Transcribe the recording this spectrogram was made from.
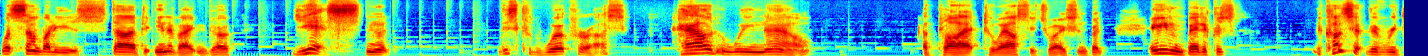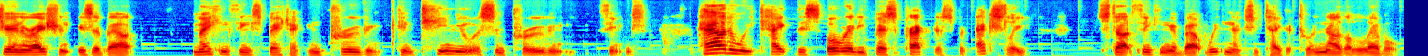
what somebody has started to innovate and go, yes, you know, this could work for us. How do we now apply it to our situation? But even better, because the concept of regeneration is about making things better, improving, continuous improving things. how do we take this already best practice, but actually start thinking about we can actually take it to another level?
